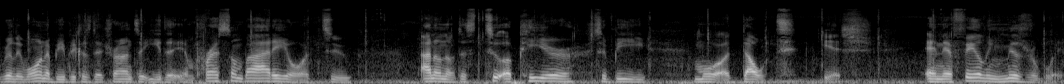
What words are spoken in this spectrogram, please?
really want to be because they're trying to either impress somebody or to I don't know, just to appear to be more adult ish. And they're failing miserably.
